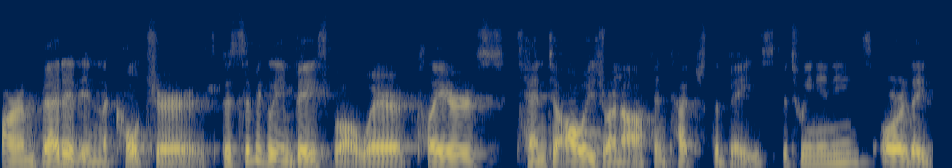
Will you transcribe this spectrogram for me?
are embedded in the culture, specifically in baseball, where players tend to always run off and touch the base between innings, or they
